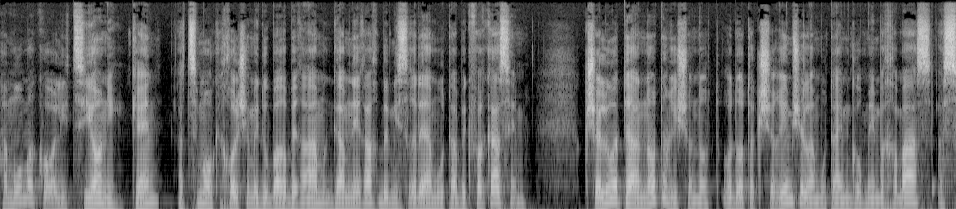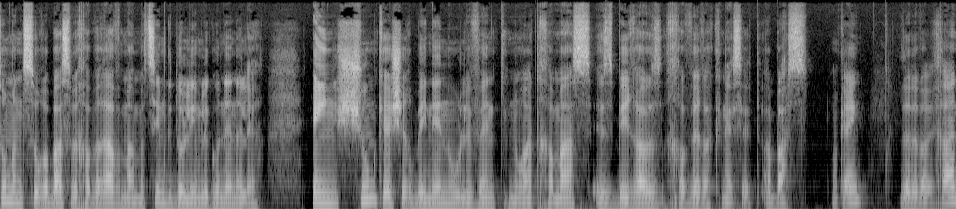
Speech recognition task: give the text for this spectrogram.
המום הקואליציוני, כן, עצמו, ככל שמדובר ברע"מ, גם נערך במשרדי העמותה בכפר קאסם. כשעלו הטענות הראשונות אודות הקשרים של העמותה עם גורמים בחמאס, עשו מנסור עבאס וחבריו מאמצים גדולים לגונן עליה. אין שום קשר בינינו לבין תנועת חמאס, הסביר אז חבר הכנסת עבאס, אוקיי? זה דבר אחד.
